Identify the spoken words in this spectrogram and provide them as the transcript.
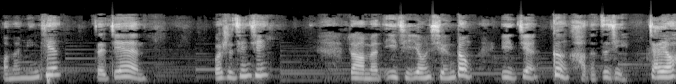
我们明天再见，我是青青。让我们一起用行动遇见更好的自己，加油！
